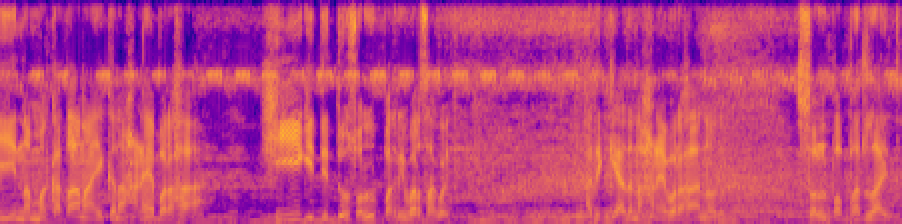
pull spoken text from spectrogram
ಈ ನಮ್ಮ ಕಥಾನಾಯಕನ ಹಣೆ ಬರಹ ಹೀಗಿದ್ದಿದ್ದು ಸ್ವಲ್ಪ ರಿವರ್ಸ್ ಆಗೋಯ್ತು. ಅದಕ್ಕೆ ಅದನ್ನು ಹಣೆ ಬರಹ ಅನ್ನೋದು ಸ್ವಲ್ಪ ಬದಲಾಯಿತು.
